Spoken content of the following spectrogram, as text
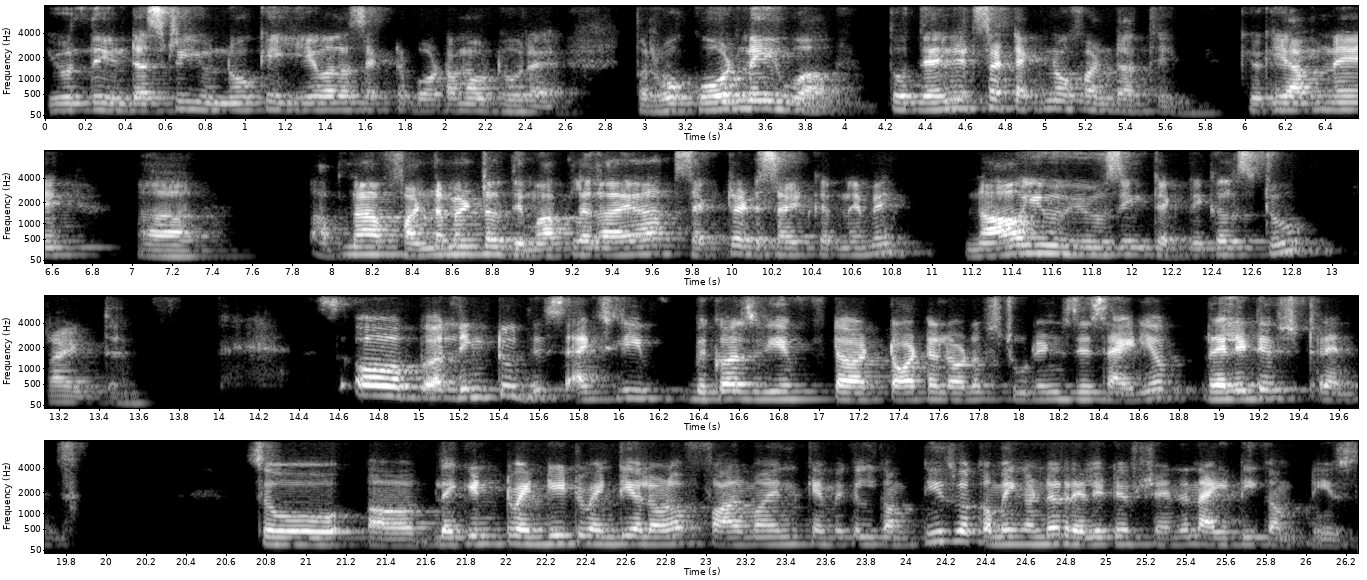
you in the industry, you know कि ये वाला sector bottom out हो रहा है, पर वो code नहीं हुआ, तो then it's a techno funda thing, क्योंकि आपने uh, अपना fundamental दिमाग लगाया sector decide करने में, now you using technicals to write them. So uh, linked to this actually, because we have taught, taught a lot of students this idea of relative strength. So uh, like in 2020, a lot of pharma and chemical companies were coming under relative strength and IT companies.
